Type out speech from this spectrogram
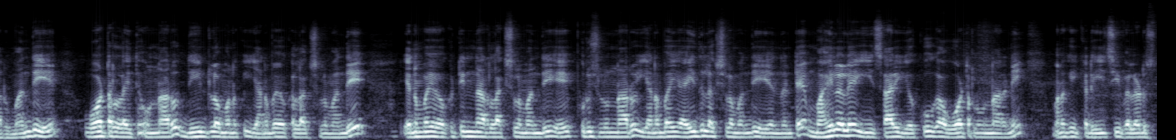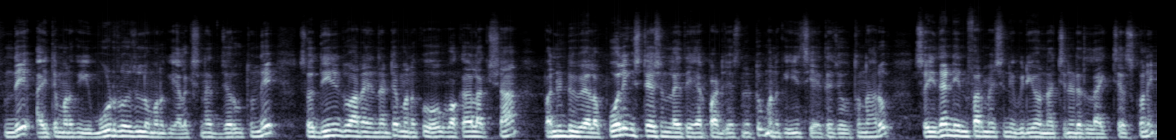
ఆరు మంది ఓటర్లు అయితే ఉన్నారు. దీంట్లో మనకు ఎనభై ఒక లక్షల మంది ఎనభై ఒకటిన్నర లక్షల మంది పురుషులు ఉన్నారు ఎనభై ఐదు లక్షల మంది ఏంటంటే మహిళలే ఈసారి ఎక్కువగా ఓటర్లు ఉన్నారని మనకు ఇక్కడ ఈసీ వెల్లడిస్తుంది. అయితే మనకు ఈ మూడు రోజుల్లో మనకు ఎలక్షన్ అయితే జరుగుతుంది. సో దీని ద్వారా ఏంటంటే మనకు ఒక లక్ష పన్నెండు వేల పోలింగ్ స్టేషన్లు అయితే ఏర్పాటు చేసినట్టు మనకు ఈసీ అయితే చెబుతున్నారు. సో ఇదండి ఇన్ఫర్మేషన్. ఈ వీడియో నచ్చినట్టు లైక్ చేసుకొని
